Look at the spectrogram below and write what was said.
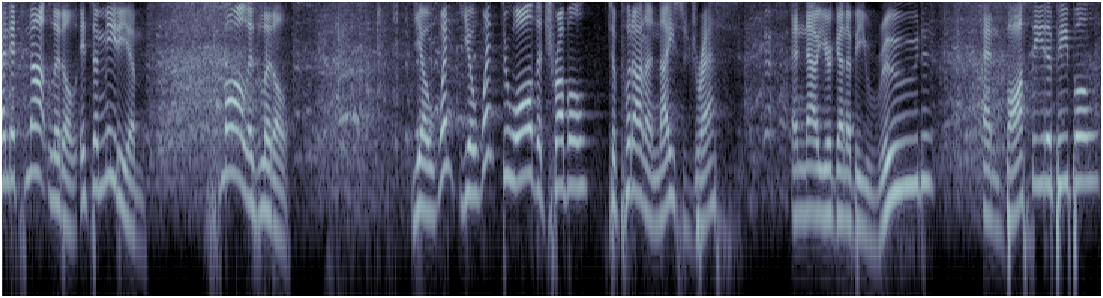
And it's not little, it's a medium. Small is little. You went, you went through all the trouble to put on a nice dress, and now you're gonna be rude and bossy to people?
